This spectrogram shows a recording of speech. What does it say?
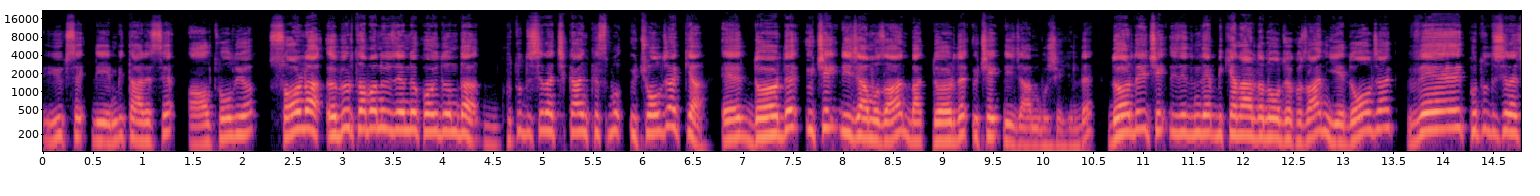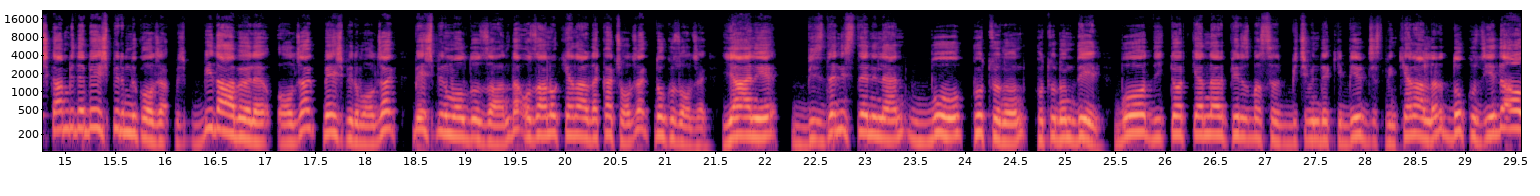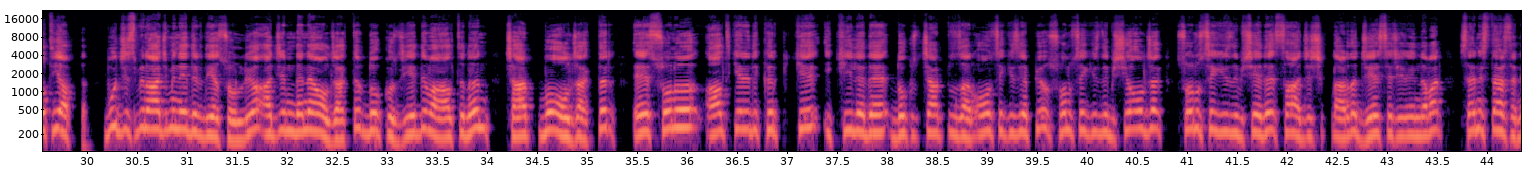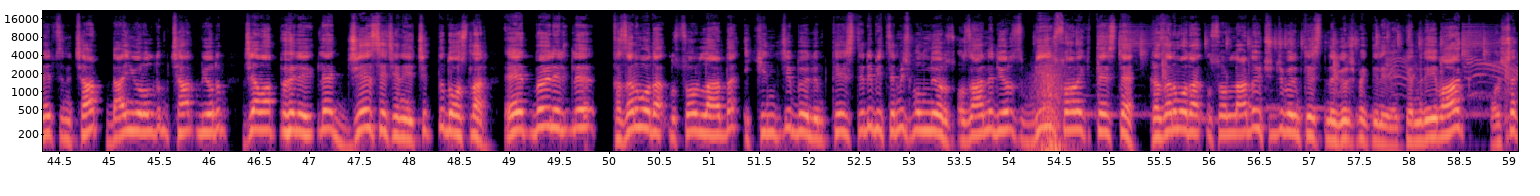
yüksekliğin bir tanesi 6 oluyor. Sonra öbür tabanı üzerine koyduğunda kutu dışına çıkan kısmı 3 olacak ya. E 4'e 3 ekleyeceğim o zaman. Bak 4'e 3 ekleyeceğim bu şekilde. 4'e 3 eklediğimde bir kenarda ne olacak o zaman? 7 olacak. Ve kutu dışına çıkan bir de 5 birimlik olacakmış. Bir daha böyle olacak. 5 birim olacak. 5 birim olduğu zaman da o zaman o kenarda kaç olacak? 9 olacak. Yani bizden istenilen bu kutunun, kutunun değil, bu dikdörtgenler prizması biçimindeki bir cismin kenarları 9, 7, 6 yaptı. Bu cismin hacmi nedir diye soruluyor. Hacim de ne olacaktır? 9, 7 ve 6'nın çarpımı olacaktır. E sonu 6 kere de 42, 2 ile de 9 çarptığın zaman 18 yapıyor. Sonu 8'li bir şey olacak. Sonu 8'li bir şey de sadece şıklarda C seçeneğinde var. Sen istersen hepsini çarp. Ben yoruldum çarpmıyorum. Cevap böylelikle C seçeneği çıktı dostlar. Evet böylelikle kazanım odaklı sorularda ikinci bölüm testini bitirmiş bulunuyoruz. O zaman ne diyoruz? Bir sonraki testte kazanım odaklı sorularda üçüncü bölüm testinde görüşmek dileğiyle. Kendine iyi bak. Hoşça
